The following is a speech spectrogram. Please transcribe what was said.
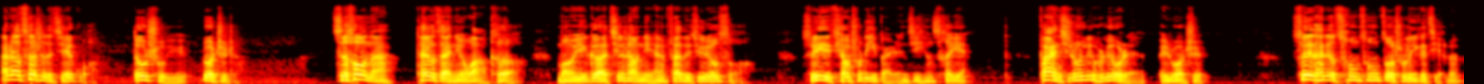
按照测试的结果都属于弱智者。此后呢，他又在纽瓦克某一个青少年犯罪拘留所随意挑出了一百人进行测验，发现其中六十六人为弱智。所以他就匆匆做出了一个结论：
